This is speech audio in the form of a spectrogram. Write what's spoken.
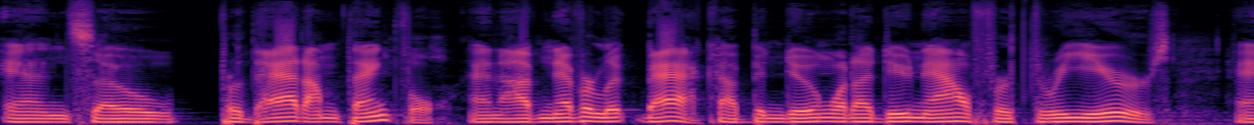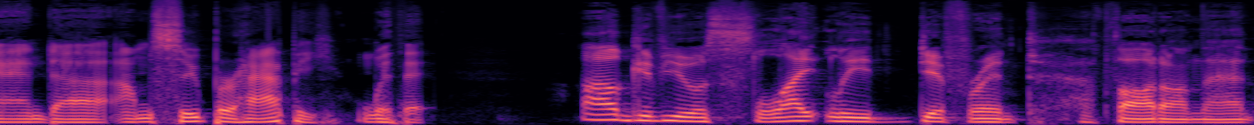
And so for that, I'm thankful. And I've never looked back. I've been doing what I do now for three years, and uh, I'm super happy with it. I'll give you a slightly different thought on that.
